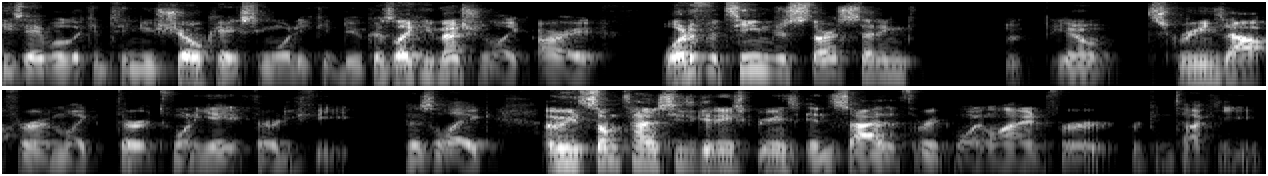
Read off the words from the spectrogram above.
he's able to continue showcasing what he can do. Cause like you mentioned, like, all right, what if a team just starts setting, you know, screens out for him like 30, 28, 30 feet? Cause like, I mean, sometimes he's getting screens inside the three point line for, for Kentucky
